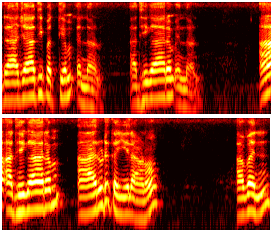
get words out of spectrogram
രാജാധിപത്യം എന്നാണ് അധികാരം എന്നാണ്. ആ അധികാരം ആരുടെ കയ്യിലാണോ? അവൻ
